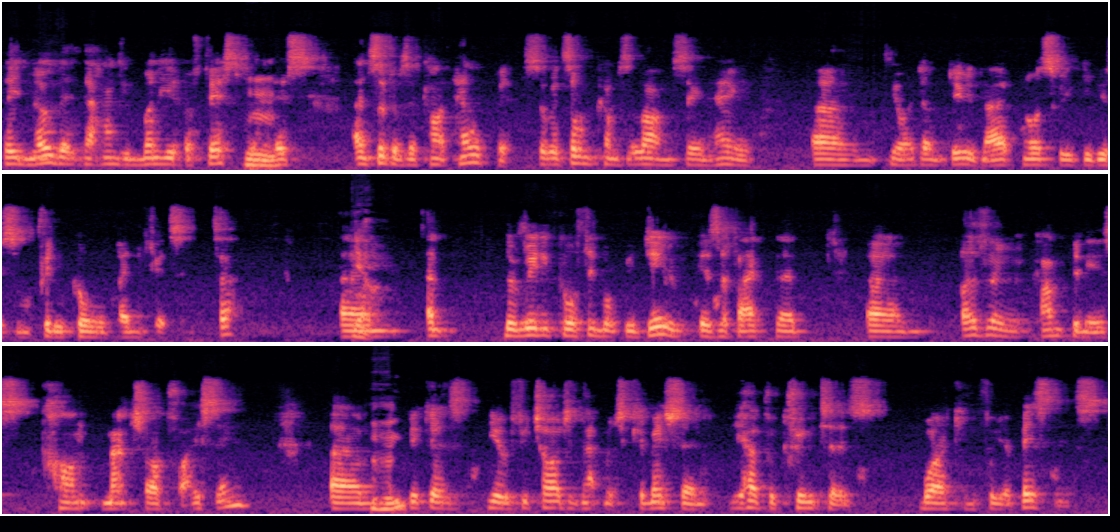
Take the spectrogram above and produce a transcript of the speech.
They know that they're handing money over fist with Mm. this, and sometimes they can't help it. So when someone comes along saying, "Hey, um, you know, I don't do that," and also we give you some pretty cool benefits in return. Um, Yeah. And the really cool thing what we do is the fact that um, other companies can't match our pricing um, Mhm. because you know if you're charging that much commission, you have recruiters working for your business.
